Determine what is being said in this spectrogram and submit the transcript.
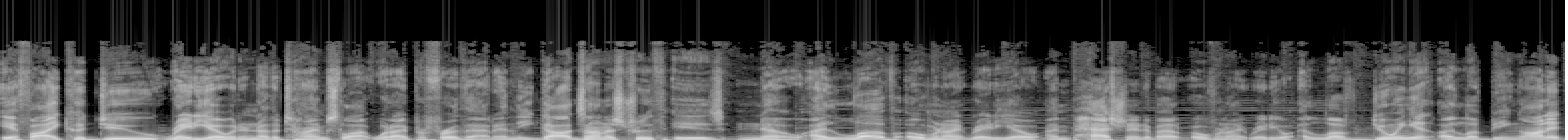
if I could do radio at another time slot, would I prefer that? And the God's honest truth is no. I love overnight radio. I'm passionate about overnight radio. I love doing it. I love being on it.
